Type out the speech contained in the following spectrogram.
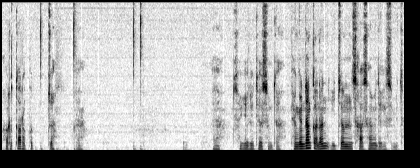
바로 따라 붙죠. 체결이 되었습니다. 평균 단가는 2.43이 되겠습니다.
